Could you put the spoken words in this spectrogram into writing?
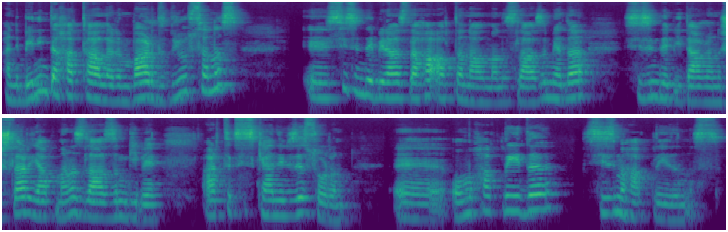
Hani benim de hatalarım vardı diyorsanız e, sizin de biraz daha alttan almanız lazım ya da sizin de bir davranışlar yapmanız lazım gibi. Artık siz kendinize sorun. Ee, o mu haklıydı, siz mi haklıydınız?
